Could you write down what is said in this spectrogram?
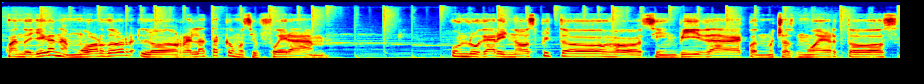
cuando llegan a Mordor, lo relata como si fuera un lugar inhóspito, sin vida, con muchos muertos.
